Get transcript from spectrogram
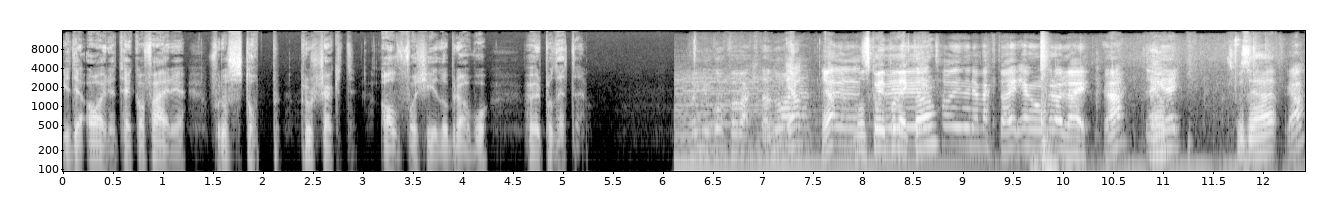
i det Are tar affære for å stoppe prosjekt Alfa Kilo Bravo. Hør på dette. Kan du gå på vekta nå? Ja, Ja, eh, nå skal vi på vekta. Ta inn denne vekta her en gang for alle her. Ja, det er Ja. greit. Skal vi se her. Ja.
